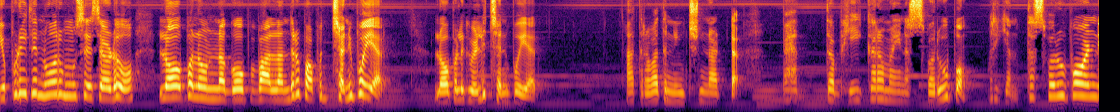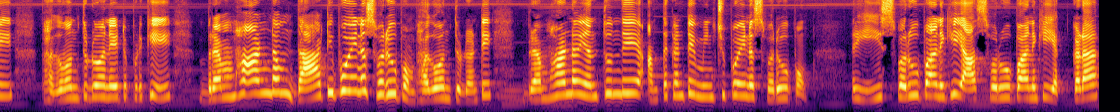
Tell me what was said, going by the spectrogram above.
ఎప్పుడైతే నోరు మూసేశాడో లోపల ఉన్న గోపబాలందరూ పాపం చనిపోయారు. లోపలికి వెళ్ళి చనిపోయారు. ఆ తర్వాత నించున్నట్ట పెద్ద భీకరమైన స్వరూపం. మరి ఎంత స్వరూపం అండి? భగవంతుడు అనేటప్పటికీ బ్రహ్మాండం దాటిపోయిన స్వరూపం. భగవంతుడు అంటే బ్రహ్మాండం ఎంతుంది? అంతకంటే మించిపోయిన స్వరూపం. ఈ స్వరూపానికి ఆ స్వరూపానికి ఎక్కడా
